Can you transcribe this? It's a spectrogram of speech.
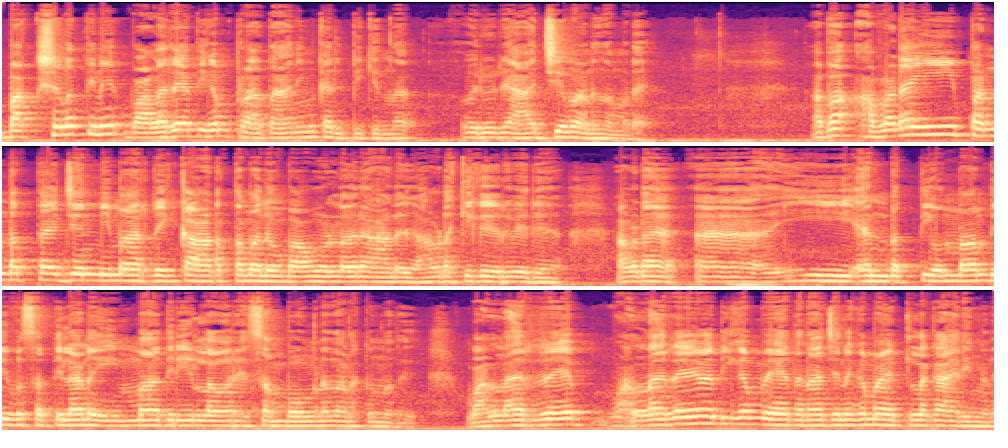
ഭക്ഷണത്തിന് വളരെയധികം പ്രാധാന്യം കൽപ്പിക്കുന്ന ഒരു രാജ്യമാണ് നമ്മുടെ. അപ്പോൾ അവിടെ ഈ പണ്ടത്തെ ജന്മിമാരുടെയും കാടത്ത മനോഭാവമുള്ള ഒരാൾ അവിടേക്ക് കയറി വരിക. അവിടെ ഈ എൺപത്തി ഒന്നാം ദിവസത്തിലാണ് ഇമാതിരിയുള്ള ഓരോ സംഭവങ്ങൾ നടക്കുന്നത്. വളരെ വളരെയധികം വേദനാജനകമായിട്ടുള്ള കാര്യങ്ങൾ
